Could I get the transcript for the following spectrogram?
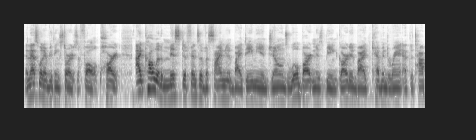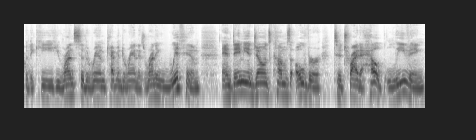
and that's when everything started to fall apart. I'd call it a missed defensive assignment by Damian Jones. Will Barton is being guarded by Kevin Durant at the top of the key. He runs to the rim. Kevin Durant is running with him, and Damian Jones comes over to try to help, leaving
